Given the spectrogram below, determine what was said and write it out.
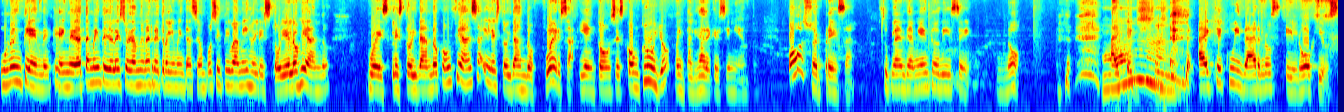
uno entiende que inmediatamente yo le estoy dando una retroalimentación positiva a mi hijo y le estoy elogiando, pues le estoy dando confianza y le estoy dando fuerza. Y entonces concluyo mentalidad de crecimiento. Oh, sorpresa, su planteamiento dice, no. Ah. hay, que, cuidar los elogios,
